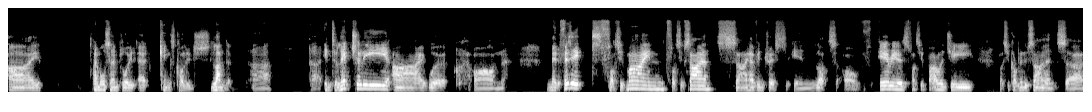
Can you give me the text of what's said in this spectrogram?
I I'm also employed at King's College London. Uh, uh, intellectually, I work on metaphysics, philosophy of mind, philosophy of science. I have interests in lots of areas, philosophy of biology, philosophy of cognitive science. Uh,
